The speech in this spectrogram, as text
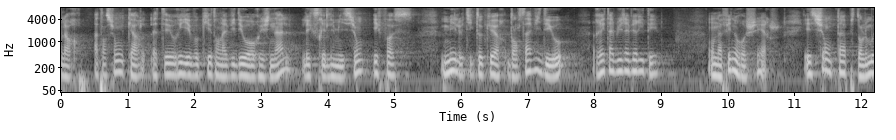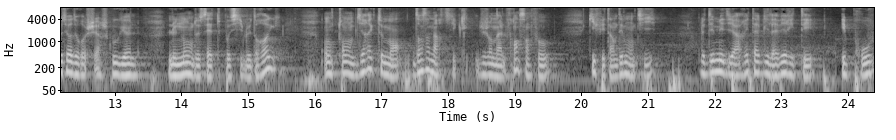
Alors attention car la théorie évoquée dans la vidéo originale, l'extrait de l'émission, est fausse. Mais le TikToker dans sa vidéo rétablit la vérité. On a fait nos recherches et si on tape dans le moteur de recherche Google le nom de cette possible drogue, on tombe directement dans un article du journal France Info qui fait un démenti. Le démédia rétablit la vérité et prouve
